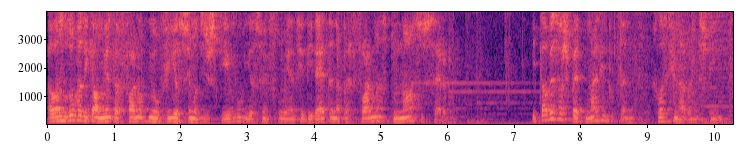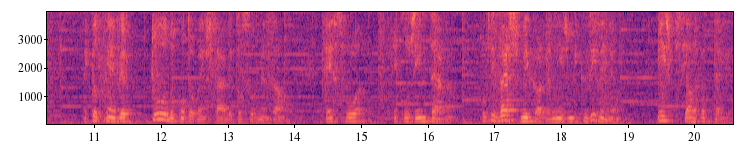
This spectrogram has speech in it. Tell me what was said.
Ela mudou radicalmente a forma como eu via o sistema digestivo e a sua influência direta na performance do nosso cérebro. E talvez o aspecto mais importante relacionado ao intestino, aquele que tem a ver tudo com o teu bem-estar e a tua saúde mental, é a sua ecologia interna, os diversos micro-organismos que vivem nele, em especial as bactérias.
